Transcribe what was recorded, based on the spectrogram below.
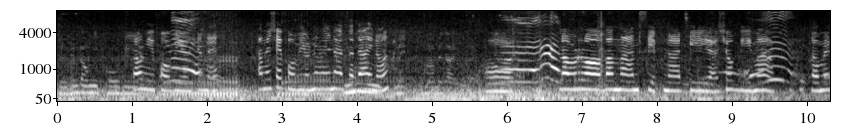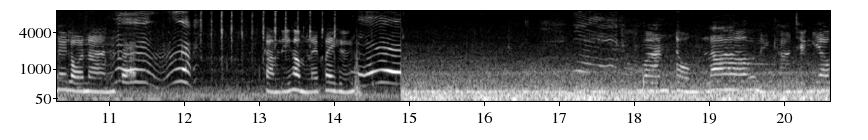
คือมันต้องมีโควิดต้องมีโฟวิวใช่ไหมถ้าไม่ใช่โฟวิวนี่ไม่น่าจะได้เนาะไม่มาไม่ได้อยู่แล้วโอ้เรารอประมาณ 10 นาทีอะโชคดีมาก เราไม่ได้รอนานกามลีห่ำไรไปถึง วานตงเล่าหน่อยค่ะถึงยาว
